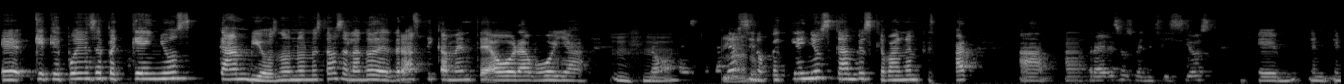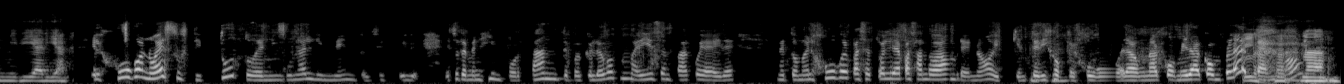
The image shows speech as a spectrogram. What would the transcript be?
eh, que, que, pueden ser pequeños cambios, ¿no? No, no estamos hablando de drásticamente ahora voy a, ¿no? Este, cambiar, sino pequeños cambios que van a empezar a, a traer esos beneficios en, en, mi día a día. El jugo no es sustituto de ningún alimento. Eso también es importante, porque luego me dicen, Paco y Aide, me tomé el jugo y pasé todo el día pasando hambre, ¿no? ¿Y quién te dijo que el jugo era una comida completa, no?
